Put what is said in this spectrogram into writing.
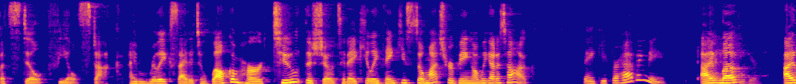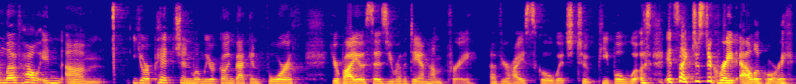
but still feel stuck. I'm really excited to welcome her to the show today. Keylee, thank you so much for being on We Gotta Talk. Thank you for having me. I love I love how in um your pitch and when we were going back and forth, your bio says you were the Dan Humphrey of your high school, which to people was it's like just a great allegory.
